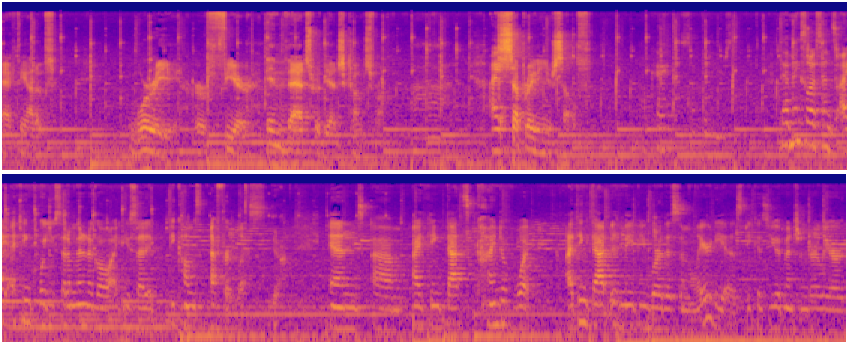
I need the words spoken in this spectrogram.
acting out of worry or fear, and that's where the edge comes from. Uh, I, Separating yourself. Okay. That makes a lot of sense. I, I think what you said a minute ago, you said it becomes effortless. Yeah. And um, I think that's kind of what, I think that is maybe where the similarity is because you had mentioned earlier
